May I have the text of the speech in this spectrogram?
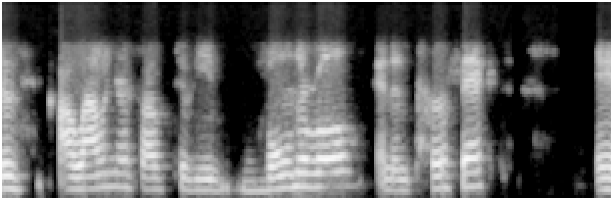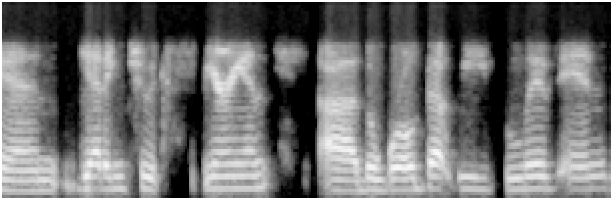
just allowing ourselves to be vulnerable and imperfect and getting to experience uh, the world that we live in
